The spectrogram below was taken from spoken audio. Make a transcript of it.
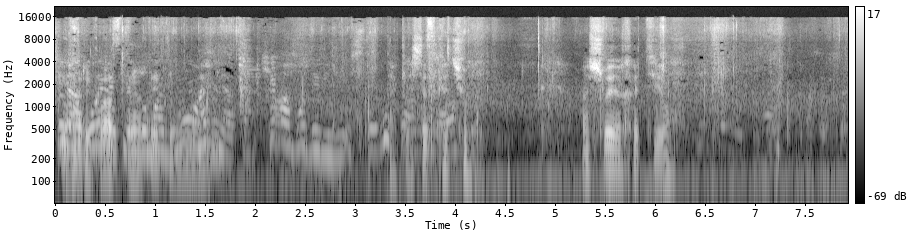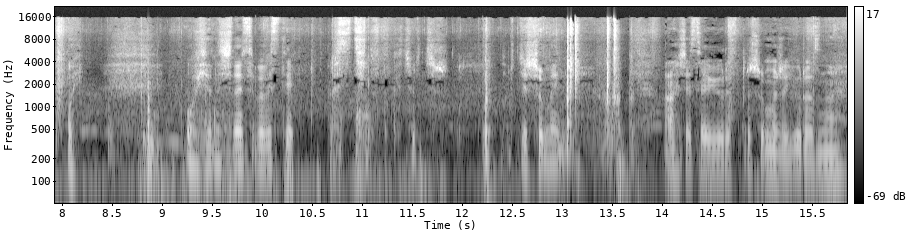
Смотри, классные вот эти. Боже, Понятно. чим ми будемо їсти? Так, я сейчас хочу. А что я хотел? Ой. Ой, я начинаю себя вести. Прости, така. Черти, що ми... А, сейчас я Юри спрошу, може Юра знає,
